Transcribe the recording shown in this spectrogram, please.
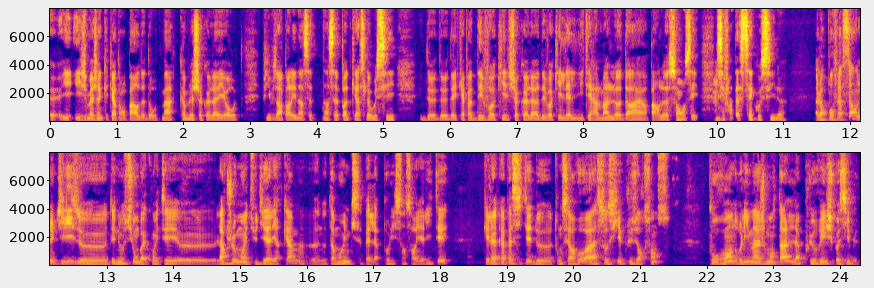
Euh, et, j'imagine que quand on parle de d'autres marques comme le chocolat et autres, puis vous en parlez dans, cette, dans ce podcast-là aussi, d'être de, capable d'évoquer le chocolat, d'évoquer littéralement l'odeur par le son, mmh. mmh. c'est fantastique aussi. Là. Alors pour faire ça, on utilise euh, des notions bah, qui ont été euh, largement étudiées à l'IRCAM, notamment une qui s'appelle la polysensorialité, qui est la capacité de ton cerveau à associer plusieurs sens pour rendre l'image mentale la plus riche possible.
